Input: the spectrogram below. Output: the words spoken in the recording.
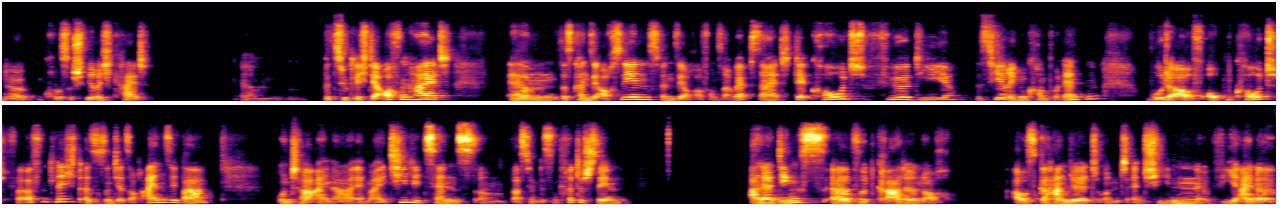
eine große Schwierigkeit ähm, bezüglich der Offenheit. Ähm, das können Sie auch sehen, das finden Sie auch auf unserer Website. Der Code für die bisherigen Komponenten wurde auf Open Code veröffentlicht, also sind jetzt auch einsehbar unter einer MIT-Lizenz, ähm, was wir ein bisschen kritisch sehen. Allerdings äh, wird gerade noch ausgehandelt und entschieden, wie eine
